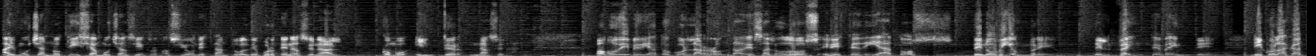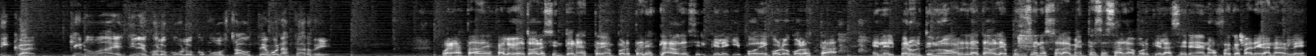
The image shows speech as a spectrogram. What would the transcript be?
Hay muchas noticias, muchas informaciones, tanto del deporte nacional como internacional. Vamos de inmediato con la ronda de saludos en este día 2 de noviembre del 2020. Nicolás Gatica, ¿qué novedades tiene Colo Colo? ¿Cómo está usted? Buenas tardes. Buenas tardes, Carlos, y a toda la sintonía de Estadio en Portales. Claro, decir que el equipo de Colo Colo está en el penúltimo lugar de la tabla de posiciones solamente se salva porque la Serena no fue capaz de ganarle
